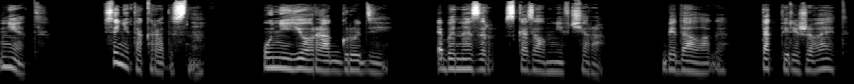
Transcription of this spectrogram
«Нет, все не так радостно. У нее рак груди», — Эбенезер сказал мне вчера. Бедолага, так переживает.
